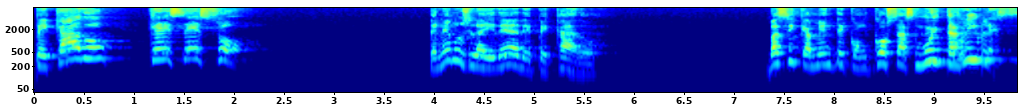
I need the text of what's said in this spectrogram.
¿Pecado? ¿Qué es eso? Tenemos la idea de pecado básicamente con cosas muy terribles.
